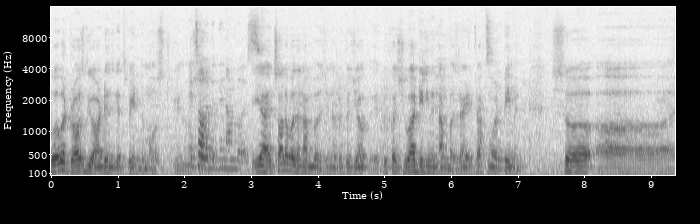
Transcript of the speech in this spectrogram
whoever draws the audience gets paid the most. You know, It's So- all about the numbers. Yeah, it's all about the numbers, you know, because you because you are dealing with numbers, right? You're talking about payment. So uh,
